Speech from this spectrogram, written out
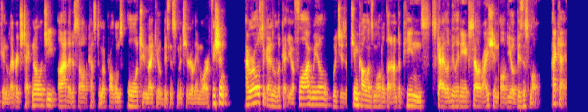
can leverage technology either to solve customer problems or to make your business materially more efficient. And we're also going to look at your flywheel, which is Jim Collins' model that underpins scalability and acceleration of your business model. Okay,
